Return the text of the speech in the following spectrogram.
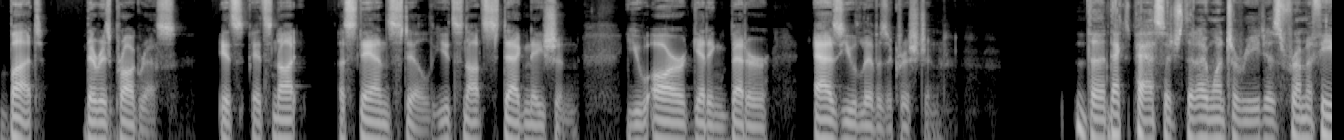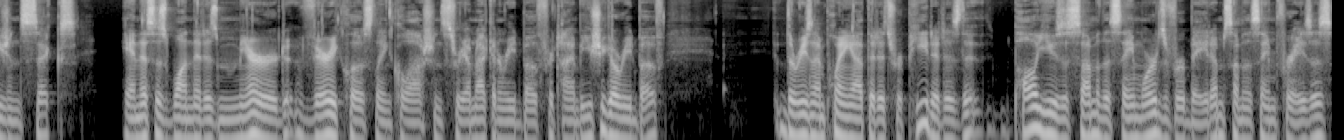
But there is progress. It's it's not a standstill. It's not stagnation. You are getting better as you live as a Christian. The next passage that I want to read is from Ephesians 6. And this is one that is mirrored very closely in Colossians 3. I'm not going to read both for time, but you should go read both. The reason I'm pointing out that it's repeated is that Paul uses some of the same words verbatim, some of the same phrases.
